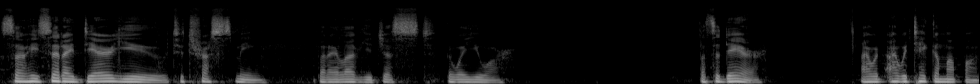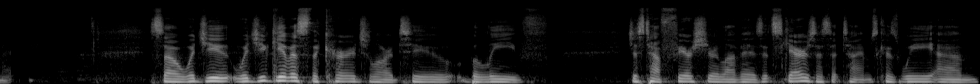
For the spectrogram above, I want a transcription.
So he said, I dare you to trust me but I love you just the way you are. That's a dare. I would, I would take him up on it. So would you, would you give us the courage, Lord, to believe just how fierce your love is? It scares us at times because we, um,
